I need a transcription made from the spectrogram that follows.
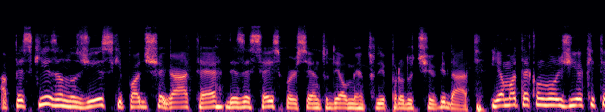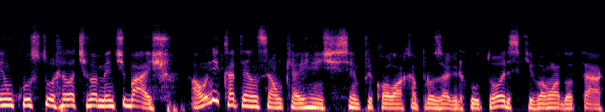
A pesquisa nos diz que pode chegar até 16% de aumento de produtividade. E é uma tecnologia que tem um custo relativamente baixo. A única atenção que a gente sempre coloca para os agricultores que vão adotar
